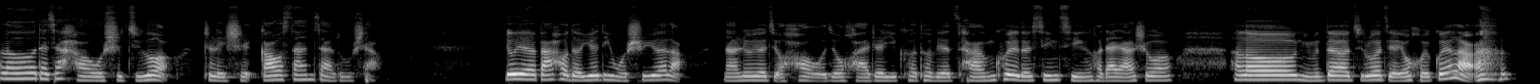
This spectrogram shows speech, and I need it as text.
Hello，大家好，我是菊落，这里是高三在路上。六月八号的约定我失约了，那六月九号我就怀着一颗特别惭愧的心情和大家说：“Hello，你们的菊落姐又回归了。”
